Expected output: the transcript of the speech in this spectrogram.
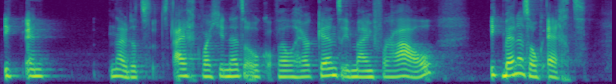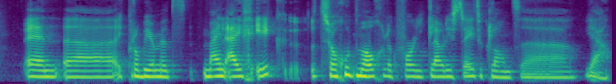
ik, en nou, dat is eigenlijk wat je net ook wel herkent in mijn verhaal. Ik ben het ook echt. En uh, ik probeer met mijn eigen ik het zo goed mogelijk voor die Claudia Streeter klant ja,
